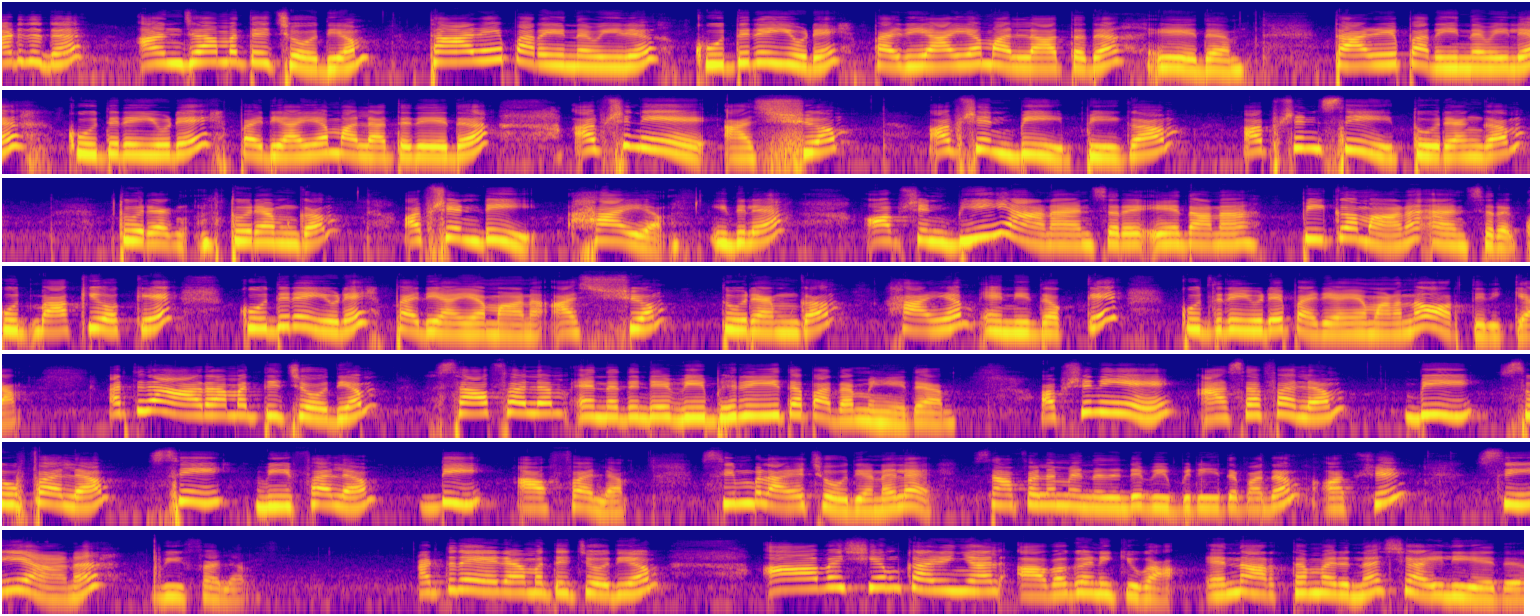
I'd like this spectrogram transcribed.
അടുത്തത് അഞ്ചാമത്തെ ചോദ്യം താഴെ പറയുന്നവയിൽ കുതിരയുടെ പര്യായമല്ലാത്തത് ഏത്? താഴെ പറയുന്നവയിൽ കുതിരയുടെ പര്യായമല്ലാത്തത് ഏത്? ഓപ്ഷൻ എ അശ്വം. ഓപ്ഷൻ ബി പികം. ഓപ്ഷൻ സി തുരങ്കം. തുര തുരങ്കം. ഓപ്ഷൻ ഡി ഹയം. ഇതിൽ ഓപ്ഷൻ ബി ആണ് ആൻസർ ഏതാണ്? പികമാണ് ആൻസർ ബാക്കിയൊക്കെ കുതിരയുടെ പര്യായമാണ്. അശ്വം തുരങ്കം ഹയം എന്നിതൊക്കെ കുതിരയുടെ പര്യായമാണെന്ന് ഓർത്തിരിക്കാം. അടുത്തത് ആറാമത്തെ ചോദ്യം സഫലം എന്നതിന്റെ വിപരീത പദം ഏത്? ഓപ്ഷൻ എ അസഫലം ബി സുഫലം സി വിഫലം ഡി അഫലം. സിമ്പിളായ ചോദ്യമാണ് അല്ലേ? സഫലം എന്നതിന്റെ വിപരീത പദം ഓപ്ഷൻ സി ആണ് വിഫലം. അടുത്തത് ഏഴാമത്തെ ചോദ്യം ആവശ്യം കഴിഞ്ഞാൽ അവഗണിക്കുക എന്ന അർത്ഥം വരുന്ന ശൈലി ഏത്?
